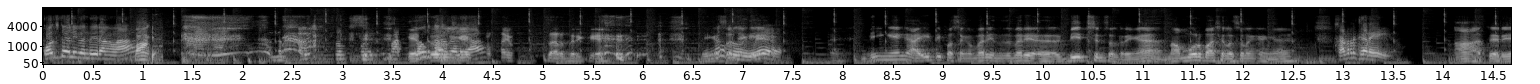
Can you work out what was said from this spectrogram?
கொளத்தோலிக்கு வந்துக்கிறாங்களா? இருந்திருக்கு நீங்க சொன்னீங்களே? நீங்க எங்க ஐடி பசங்க மாதிரி இந்த மாதிரி பீச்னு சொல்றீங்க? நம்ம ஊர் பாஷையில சொல்லுங்க கடற்கரை. ஆ சரி.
